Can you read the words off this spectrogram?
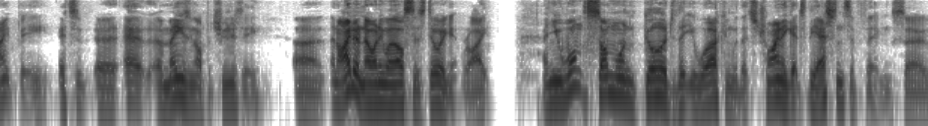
might be, it's an amazing opportunity. Uh, and I don't know anyone else that's doing it right. And you want someone good that you're working with that's trying to get to the essence of things. So,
